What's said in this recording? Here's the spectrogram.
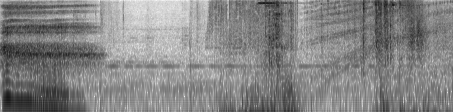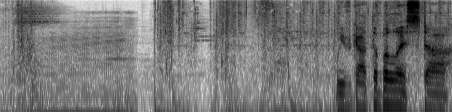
We've got the ballista.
